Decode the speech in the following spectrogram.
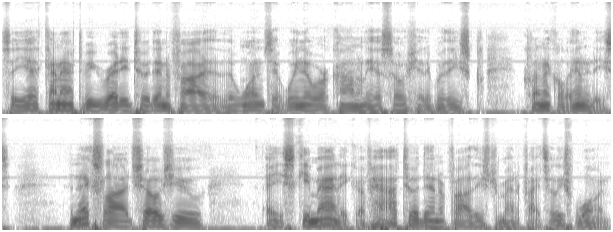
So you kind of have to be ready to identify the ones that we know are commonly associated with these cl clinical entities. The next slide shows you a schematic of how to identify these dermatophytes, at least one.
